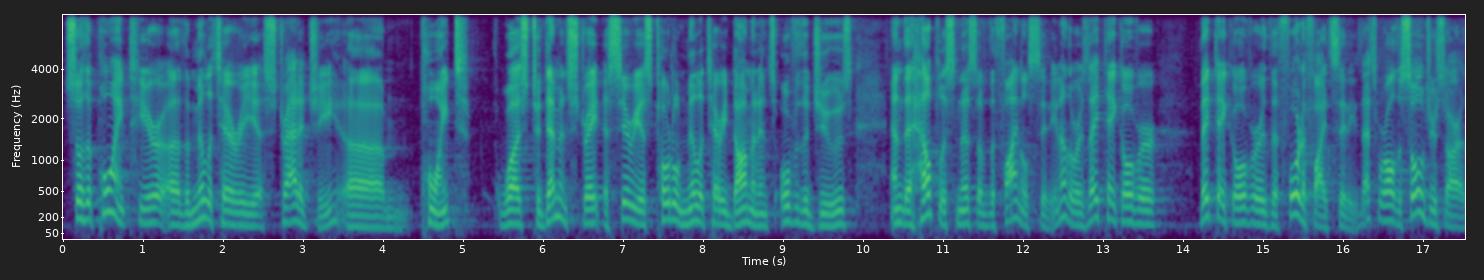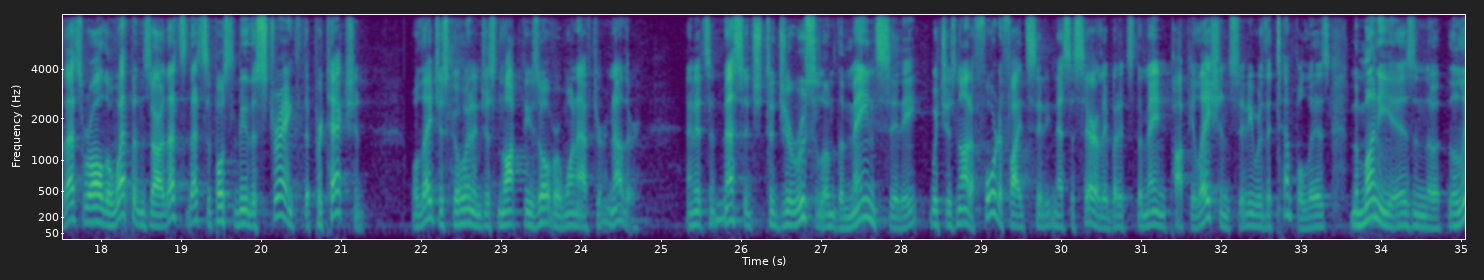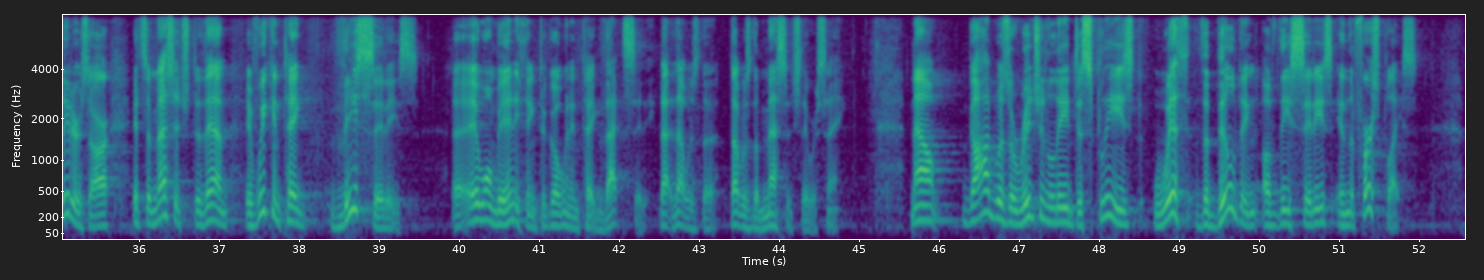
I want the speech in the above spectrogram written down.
So the point here, uh, the military strategy um, point was to demonstrate Assyria's total military dominance over the Jews and the helplessness of the final city. In other words, they take over, they take over the fortified cities. That's where all the soldiers are. That's where all the weapons are. That's, that's supposed to be the strength, the protection. Well, they just go in and just knock these over one after another and it's a message to Jerusalem, the main city, which is not a fortified city necessarily, but it's the main population city where the temple is, the money is, and the, the leaders are. It's a message to them, if we can take these cities, uh, it won't be anything to go in and take that city. That, that, was the, that was the message they were saying. Now, God was originally displeased with the building of these cities in the first place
